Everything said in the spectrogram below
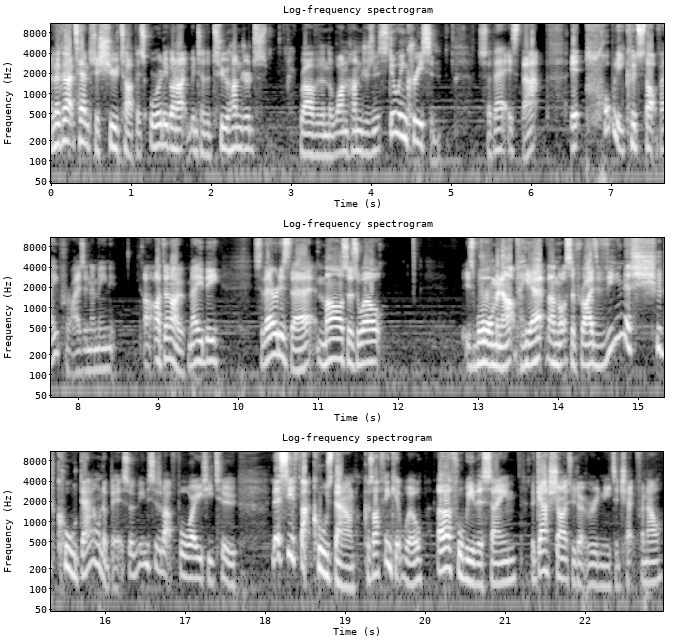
And look at that temperature shoot up. It's already gone up into the 200s rather than the 100s, and it's still increasing. So there is that. It probably could start vaporizing. I mean, I, I, don't know, maybe. So there it is there. Mars as well is warming up. Yeah, I'm not surprised. Venus should cool down a bit. So Venus is about 482. Let's see if that cools down, because I think it will. Earth will be the same. The gas giants we don't really need to check for now.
